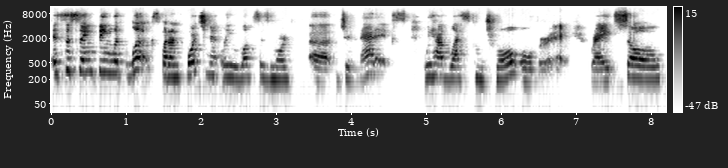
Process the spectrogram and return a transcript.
It's the same thing with looks, but unfortunately, looks is more uh, genetics. We have less control over it, right? So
